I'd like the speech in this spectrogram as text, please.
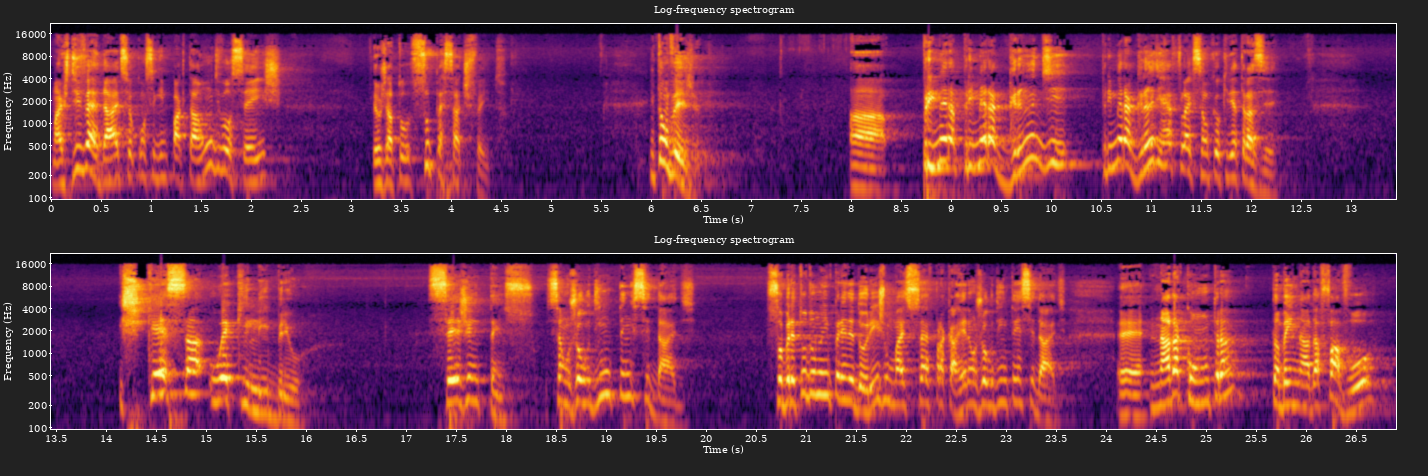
Mas de verdade, se eu conseguir impactar um de vocês, eu já estou super satisfeito. Então veja, a primeira, primeira, grande, primeira grande reflexão que eu queria trazer. Esqueça o equilíbrio. Seja intenso. Isso é um jogo de intensidade. Sobretudo no empreendedorismo, mas serve para carreira, é um jogo de intensidade. É, nada contra, também nada a favor.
